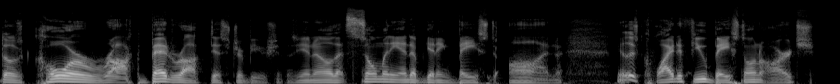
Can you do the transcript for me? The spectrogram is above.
those core rock bedrock distributions, you know, that so many end up getting based on. You know, there's quite a few based on Arch,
